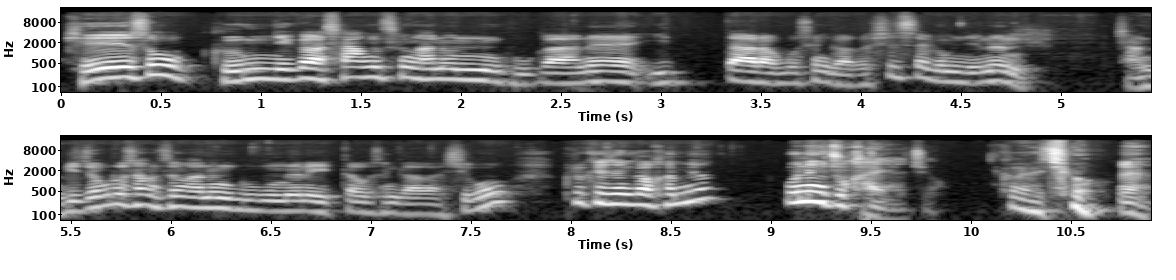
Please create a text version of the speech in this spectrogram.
계속 금리가 상승하는 구간에 있다라고 생각을 실세 금리는 장기적으로 상승하는 국면에 있다고 생각하시고 그렇게 생각하면 은행주 가야죠. 가야죠. 네.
